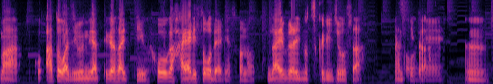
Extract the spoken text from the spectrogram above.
まあ、こあとは自分でやってくださいっていう方が流行りそうだよね。その、ライブラリの作り上さ。なんていうか。そうね。うん。こ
